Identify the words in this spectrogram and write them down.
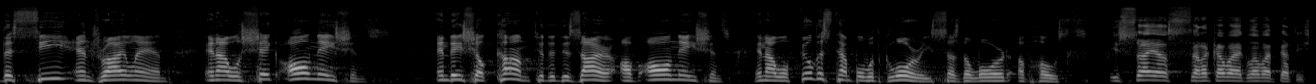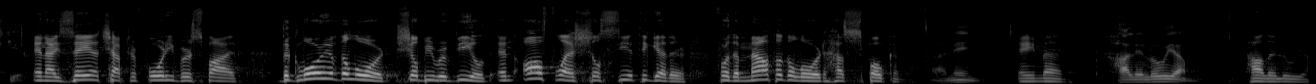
the sea and dry land, and I will shake all nations, and they shall come to the desire of all nations, and I will fill this temple with glory, says the Lord of hosts. Исайя 40 глава, 5 стих. In Isaiah chapter 40, verse 5, the glory of the Lord shall be revealed, and all flesh shall see it together, for the mouth of the Lord has spoken. Аминь. Amen. Аллилуйя. Hallelujah.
